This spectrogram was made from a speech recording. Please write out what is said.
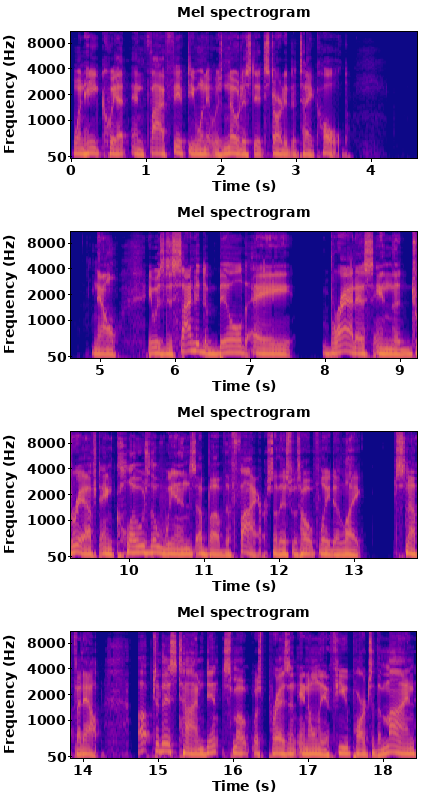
when he quit and 5:50 when it was noticed, it started to take hold. Now, it was decided to build a brattice in the drift and close the winze above the fire. So this was hopefully to like snuff it out. Up to this time, dense smoke was present in only a few parts of the mine,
